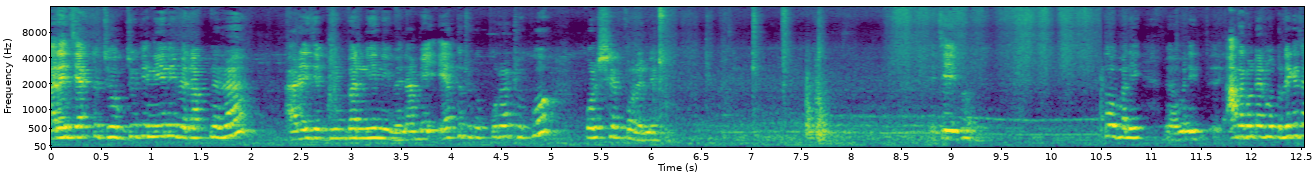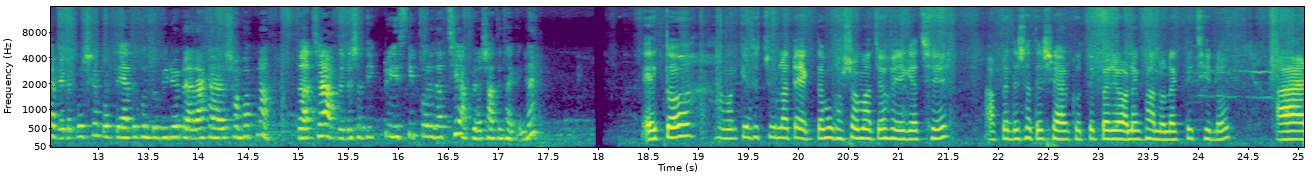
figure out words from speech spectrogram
আর এই যে একটা ঝোপঝুকি নিয়ে নেবেন আপনারা, আর এই যে ভিমবার নিয়ে নেবেন, আমি এতটুকু পুরোটুকু পরিষ্কার করে নেব। এই যে এইভাবে। মানে মানে আধা ঘণ্টার মতো লেগে যাবে এটা পরিষ্কার করতে। এতক্ষণ তো ভিডিওটা রাখা সম্ভব না। তো আচ্ছা আপনাদের সাথে একটু স্কিপ করে যাচ্ছি, আপনারা সাথে থাকেন হ্যাঁ? এই তো, আমার কিন্তু চুলাটা একদম ঘষা মাজা হয়ে গেছে। আপনাদের সাথে শেয়ার করতে পারে অনেক ভালো লাগতেছিল। আর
